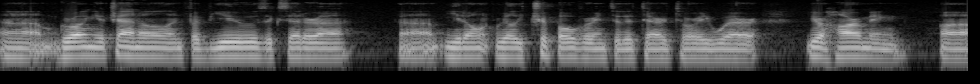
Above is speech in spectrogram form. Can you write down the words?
um, growing your channel and for views, etc. Um, you don't really trip over into the territory where you're harming uh,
